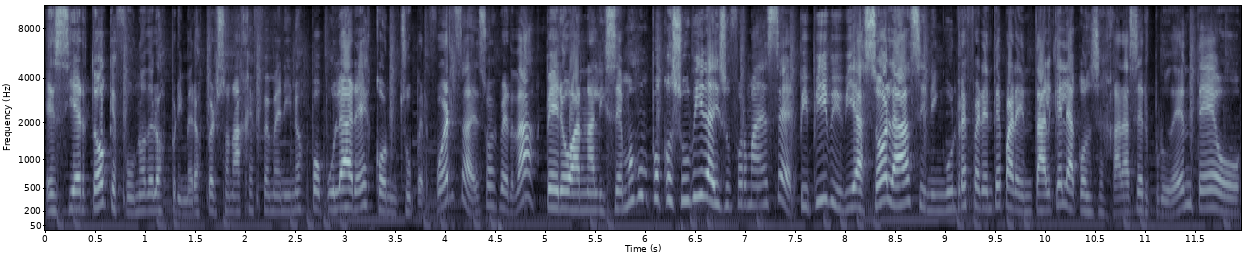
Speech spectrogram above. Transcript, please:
Es cierto que fue uno de los primeros personajes femeninos populares con super fuerza, eso es verdad. Pero analicemos un poco su vida y su forma de ser. Pipi vivía sola, sin ningún referente parental que le aconsejara ser prudente o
